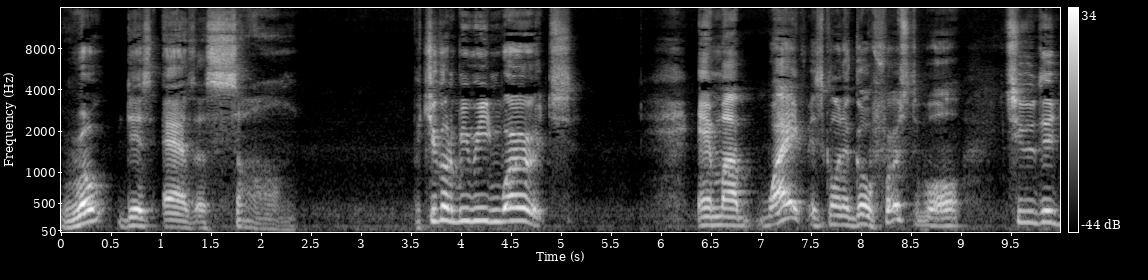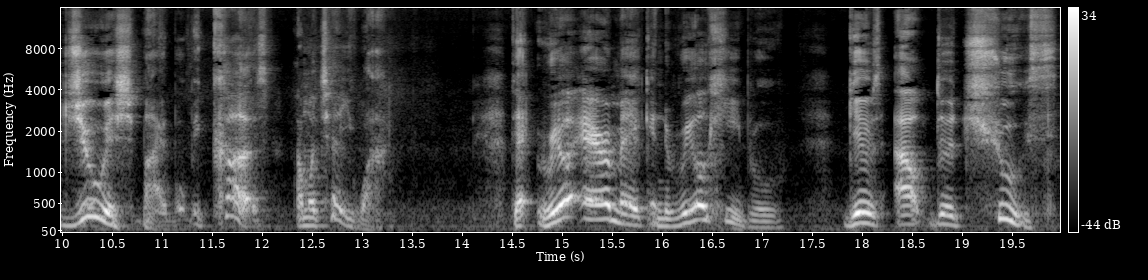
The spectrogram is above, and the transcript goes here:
wrote this as a song. But you're going to be reading words. And my wife is going to go, first of all, to the Jewish Bible because I'm going to tell you why. That real Aramaic and the real Hebrew gives out the truth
